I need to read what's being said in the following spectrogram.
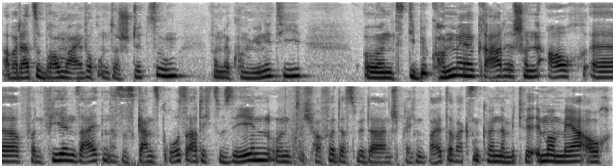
Aber dazu brauchen wir einfach Unterstützung von der Community und die bekommen wir gerade schon auch äh, von vielen Seiten. Das ist ganz großartig zu sehen und ich hoffe, dass wir da entsprechend weiter wachsen können, damit wir immer mehr auch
